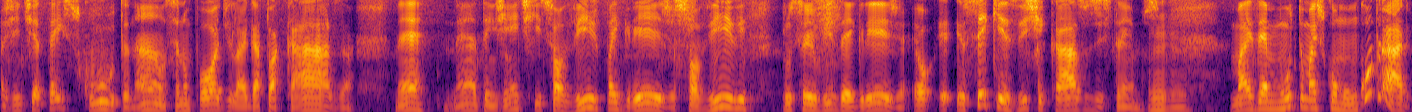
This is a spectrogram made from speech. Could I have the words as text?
a gente até escuta, não, você não pode largar tua casa, né? né? Tem gente que só vive para a igreja, só vive para o serviço da igreja. Eu, eu sei que existe casos extremos. Uhum. Mas é muito mais comum o contrário.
